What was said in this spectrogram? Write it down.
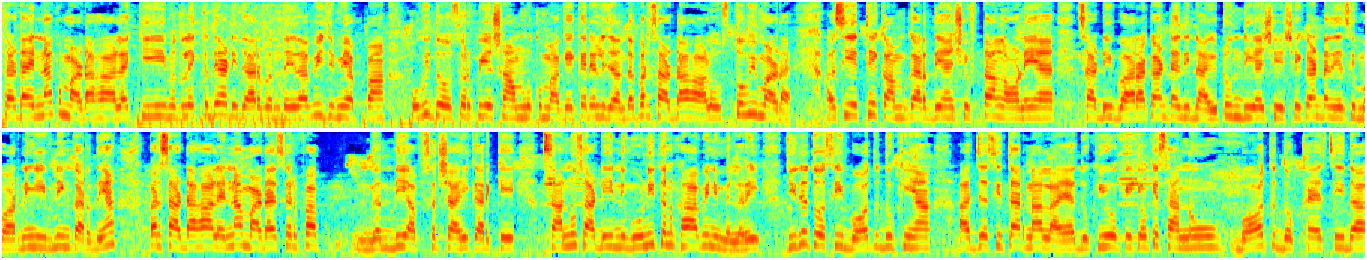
ਸਾਡਾ ਇੰਨਾ ਕੁ ਮਾੜਾ ਹਾਲ ਹੈ ਕਿ ਮਤਲਬ ਇੱਕ ਦਿਹਾੜੀਦਾਰ ਬੰਦੇ ਦਾ ਵੀ ਜਿਵੇਂ ਆਪਾਂ ਉਹ ਵੀ 200 ਰੁਪਏ ਸ਼ਾਮ ਨੂੰ ਕਮਾ ਕੇ ਘਰੇ ਲੈ ਜਾਂਦਾ, ਪਰ ਸਾਡਾ ਹਾਲ ਉਸ ਤੋਂ ਵੀ ਮਾੜਾ ਹੈ। ਅਸੀਂ ਇੱਥੇ ਕੰਮ ਕਰਦੇ ਆ ਸ਼ਿਫਟਾਂ ਲਾਉਣੇ ਆ ਸਾਡੀ 12 ਘੰਟਿਆਂ ਦੀ ਨਾਈਟ ਹੁੰਦੀ ਹੈ 6-6 ਘੰਟਿਆਂ ਦੀ ਅਸੀਂ ਮਾਰਨਿੰਗ ਈਵਨਿੰਗ ਕਰਦੇ ਆ ਪਰ ਸਾਡਾ ਹਾਲ ਇੰਨਾ ਮਾੜਾ ਹੈ, ਸਿਰਫ ਗੰਦੀ ਅਫਸਰਸ਼ਾਹੀ ਕਰਕੇ ਸਾਨੂੰ ਸਾਡੀ ਨਿਗੂਣੀ ਤਨਖਾਹ ਵੀ ਨਹੀਂ ਮਿਲ ਰਹੀ ਜਿਹਦੇ ਤੋਂ ਅਸੀਂ ਬਹੁਤ ਦੁਖੀ ਹਾਂ। ਅੱਜ ਅਸੀਂ ਧਰਨਾ ਲਾਇਆ ਦੁਖੀ ਹੋ ਕੇ ਕਿਉਂਕਿ ਸਾਨੂੰ ਬਹੁਤ ਦੁੱਖ ਹੈ ਇਸ ਚੀਜ਼ ਦਾ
